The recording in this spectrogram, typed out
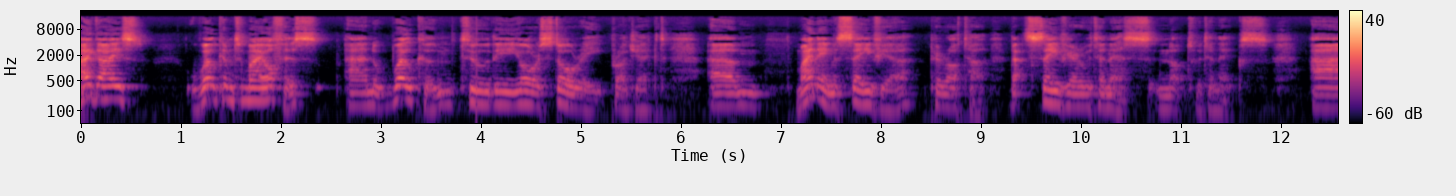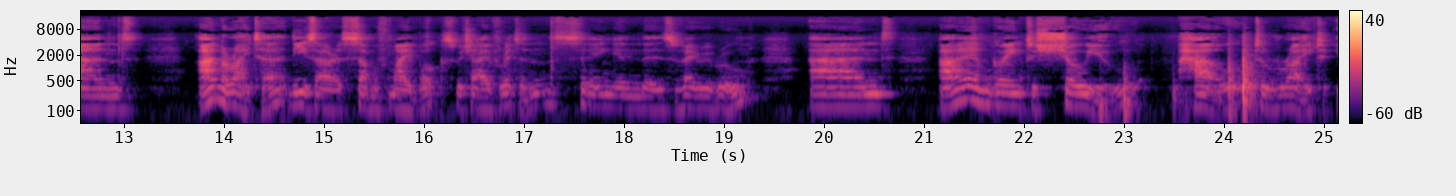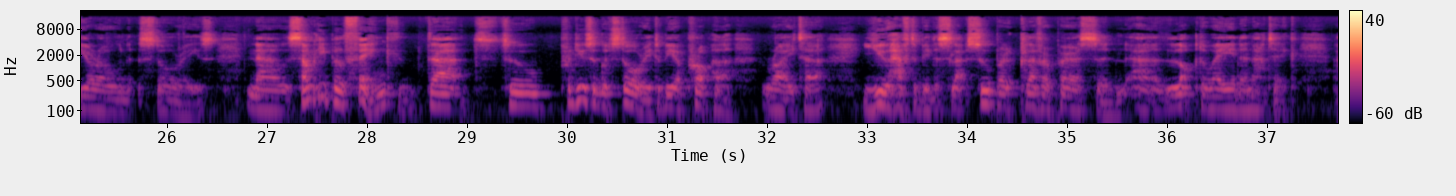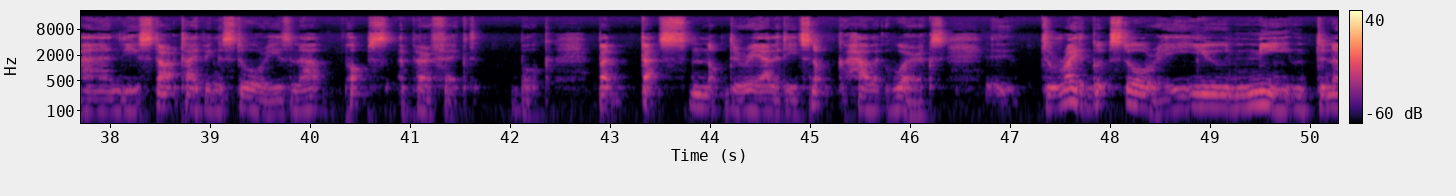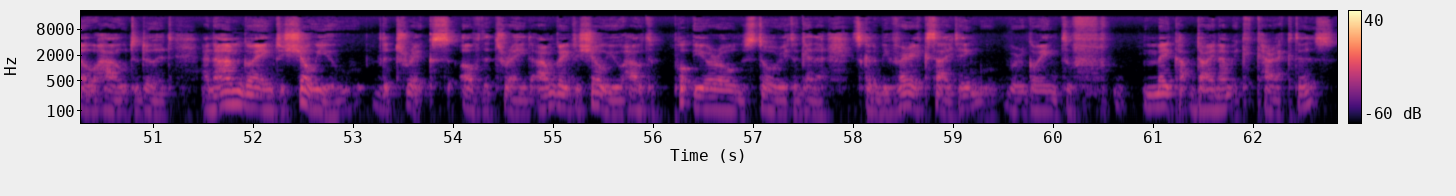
Hi guys, welcome to my office and welcome to the Your Story project. Um, my name is Saviour Pirotta. That's Saviour with an S, not with an X. And I'm a writer. These are some of my books which I've written sitting in this very room. And I am going to show you how to write your own stories. Now, some people think that to produce a good story, to be a proper writer, you have to be the super clever person uh, locked away in an attic and you start typing stories and out pops a perfect book. But that's not the reality, it's not how it works to write a good story, you need to know how to do it. And I'm going to show you the tricks of the trade. I'm going to show you how to put your own story together. It's going to be very exciting. We're going to make up dynamic characters.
